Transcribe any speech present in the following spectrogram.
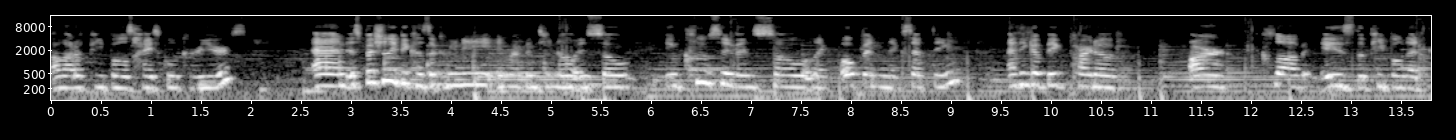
a lot of people's high school careers. And especially because the community in Repentino is so inclusive and so like open and accepting, I think a big part of our club is the people that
